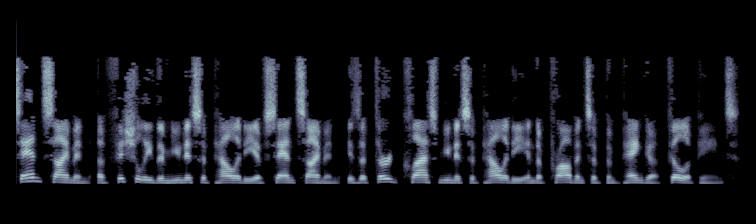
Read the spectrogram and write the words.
San Simon, officially the municipality of San Simon, is a third-class municipality in the province of Pampanga, Philippines.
